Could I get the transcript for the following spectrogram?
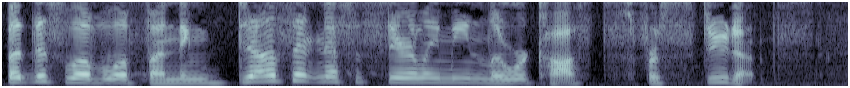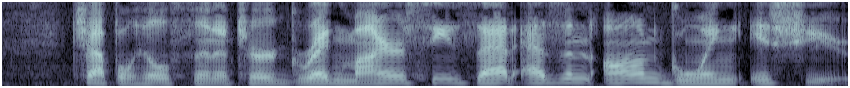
But this level of funding doesn't necessarily mean lower costs for students. Chapel Hill Senator Graig Meyer sees that as an ongoing issue.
